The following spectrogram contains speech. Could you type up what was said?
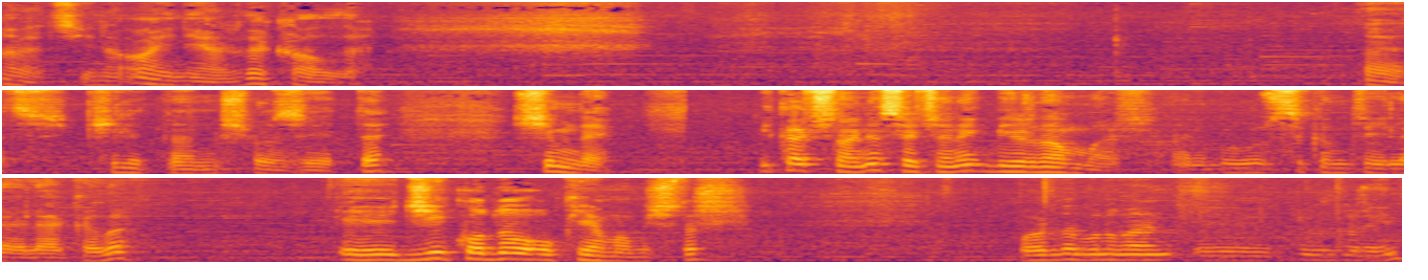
Evet yine aynı yerde kaldı. Evet kilitlenmiş vaziyette. Şimdi birkaç tane seçenek birden var. Hani bu sıkıntıyla alakalı e, G kodu okuyamamıştır. Bu arada bunu ben e, durdurayım.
